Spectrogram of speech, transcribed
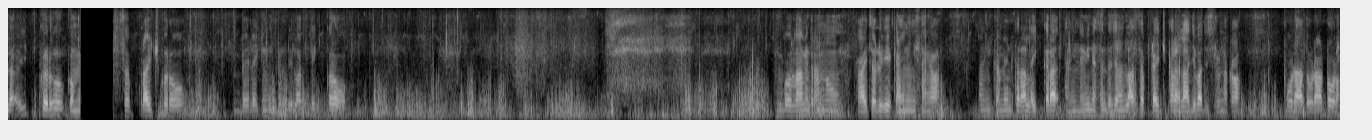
लाइक करो कमेंट सब्सक्राइब करो बेल आइकन कंडीला क्लिक करो। बोला मित्रांनो काय चालू आहे काही नाही सांगा. आणि कमेंट करा लाईक करा. आणि नवीन असेल तर चॅनलला सबस्क्राईब करायला अजिबात विसरू नका. थोडा थोडा टोडा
